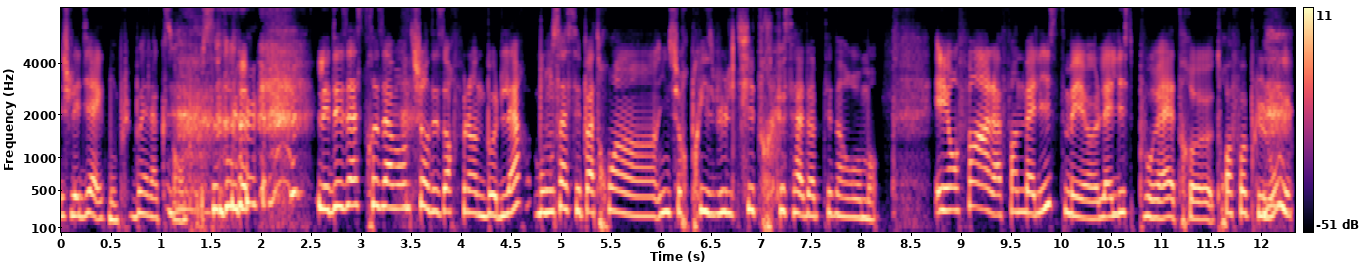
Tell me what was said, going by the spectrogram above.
Je l'ai dit avec mon plus bel accent en plus. Les désastreuses aventures des orphelins de Baudelaire. Bon, ça, c'est pas trop un- une surprise vu le titre que c'est adapté d'un roman. Et enfin, à la fin de ma liste, mais euh, la liste pourrait être euh, trois fois plus longue,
